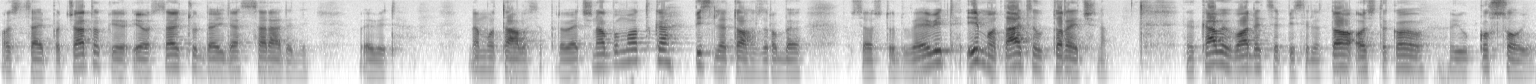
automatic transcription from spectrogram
Ось цей початок і ось цей тут де йде середній вивід. Намоталося первична обмотка. Після того зробив ось тут вивід і мотається вторична яка виводиться після того ось такою косою.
